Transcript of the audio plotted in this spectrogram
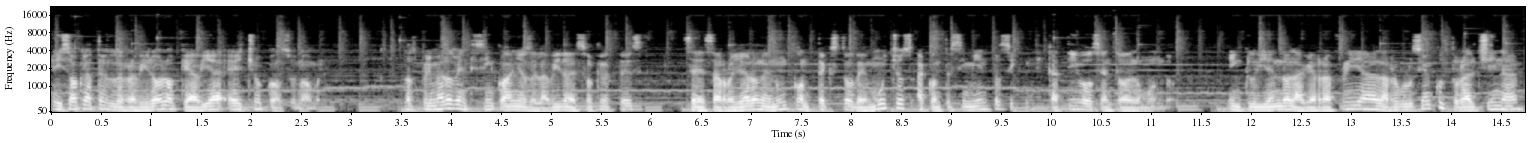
Y Sócrates le reviró lo que había hecho con su nombre. Los primeros 25 años de la vida de Sócrates se desarrollaron en un contexto de muchos acontecimientos significativos en todo el mundo incluyendo la Guerra Fría, la Revolución Cultural China,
